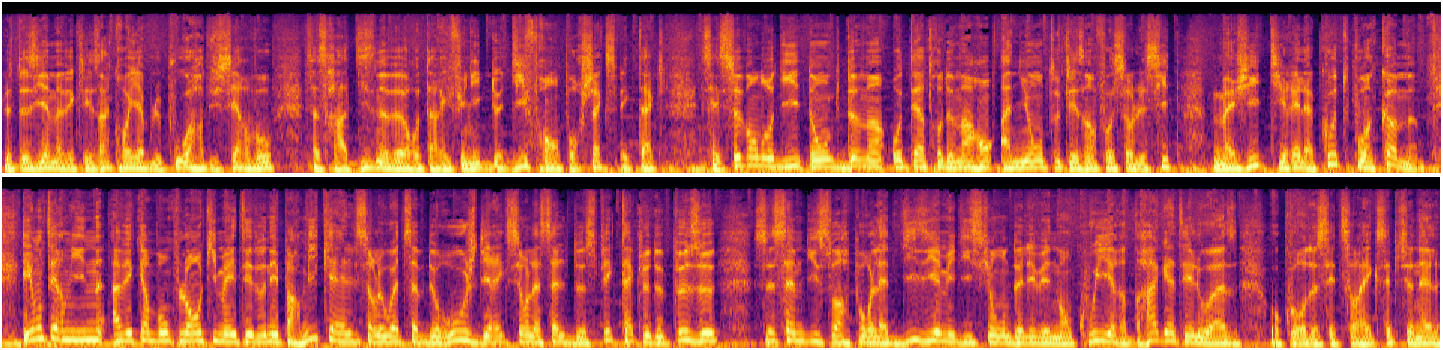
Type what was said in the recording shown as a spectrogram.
Le deuxième avec les incroyables pouvoirs du cerveau, ça sera à 19h au tarif unique de 10 francs pour chaque spectacle. C'est ce vendredi, donc demain au théâtre de Maran à Nyon. Toutes les infos sur le site magie-la-côte.com. Et on termine avec un bon plan qui m'a été donné par Mickaël sur le WhatsApp de Rouge, direction la salle de spectacle de Peseux, ce samedi soir pour la dixième édition de l'événement queer Dragateloise. Au cours de cette soirée exceptionnelle,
